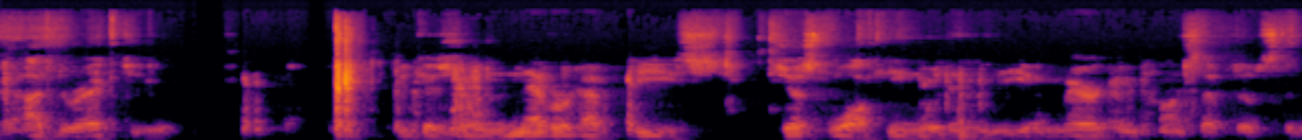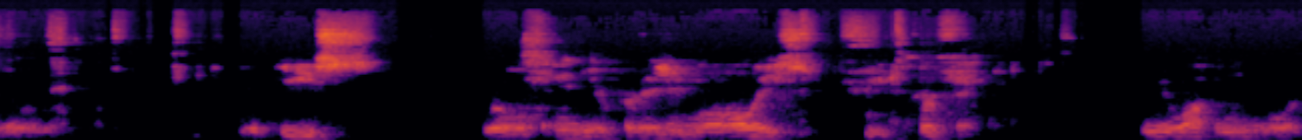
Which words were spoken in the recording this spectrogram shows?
God direct you. Because you'll never have peace just walking within the American concept of stability. Your peace will, and your provision will always be perfect when you're walking in the Lord.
